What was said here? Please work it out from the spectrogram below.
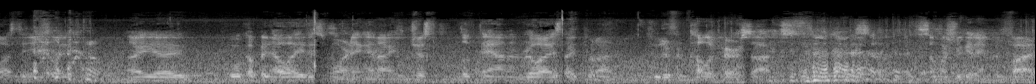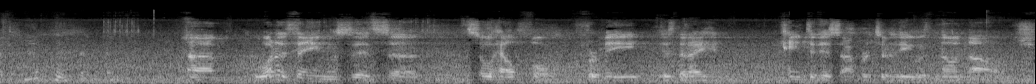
Boston usually. I uh, woke up in LA this morning and I just looked down and realized I put on two different color pair of socks. so, so much for getting up at five. Um, one of the things that's uh, so helpful for me is that I came to this opportunity with no knowledge.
